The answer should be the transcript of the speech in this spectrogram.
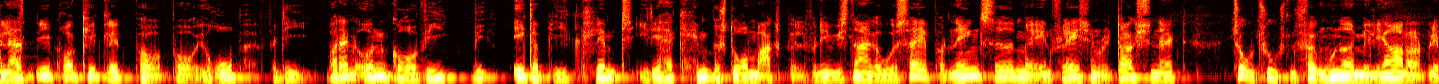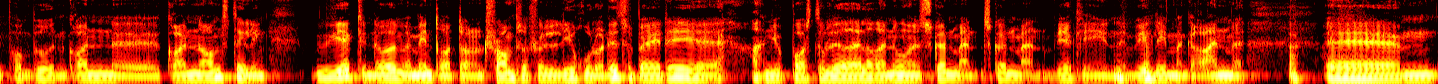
Men lad os lige prøve at kigge lidt på, på Europa, fordi hvordan undgår vi, vi ikke at blive klemt i det her kæmpe store magtspil? Fordi vi snakker USA på den ene side med Inflation Reduction Act, 2.500 milliarder, der bliver pumpet ud i den grønne, øh, grønne omstilling. Virkelig noget, med mindre Donald Trump selvfølgelig lige ruller det tilbage. Det øh, har han jo postuleret allerede nu. En skøn mand, skøn mand. Virkelig en, øh, virkelig man kan regne med. øhm,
